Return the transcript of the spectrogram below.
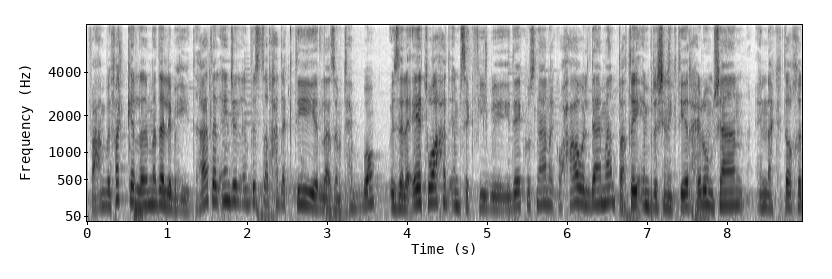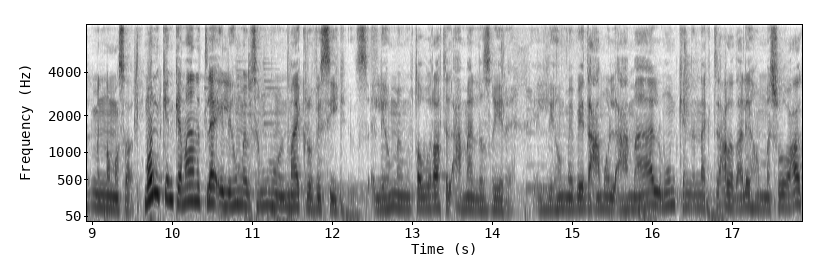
فعم بفكر للمدى البعيد هذا ال angel investor حدا كتير لازم تحبه. وإذا لقيت واحد امسك فيه بإيديك وأسنانك وحاول دائما تعطيه impression كتير حلو مشان إنك تاخذ منه مصاري ممكن كمان تلاقي اللي هم بسموهم ال micro VCs اللي هم مطورات الأعمال الصغيرة اللي هم بيدعموا الأعمال. وممكن إنك تعرض عليهم مشروعك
